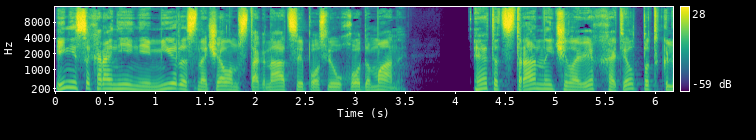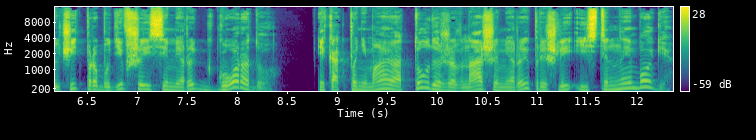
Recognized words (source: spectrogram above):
и не сохранение мира с началом стагнации после ухода маны. Этот странный человек хотел подключить пробудившиеся миры к городу, и, как понимаю, оттуда же в наши миры пришли истинные боги.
